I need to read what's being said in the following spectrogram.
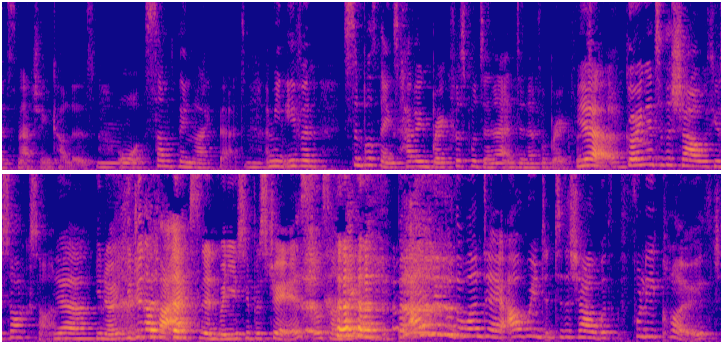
mismatching colors Mm. or something like that. Mm. I mean, even simple things: having breakfast for dinner and dinner for breakfast. yeah Going into the shower with your socks on. yeah You know, you do that by accident when you're super stressed or something. but I remember the one day I went into the shower with fully clothed,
